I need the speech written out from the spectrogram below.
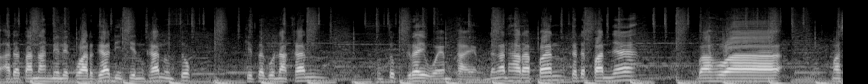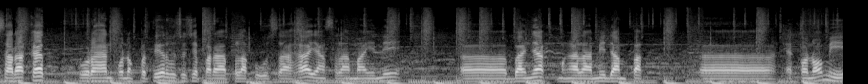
ada tanah milik warga diizinkan untuk kita gunakan untuk gerai UMKM. Dengan harapan ke depannya bahwa masyarakat Kelurahan Pondok Petir khususnya para pelaku usaha yang selama ini uh, banyak mengalami dampak uh, ekonomi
